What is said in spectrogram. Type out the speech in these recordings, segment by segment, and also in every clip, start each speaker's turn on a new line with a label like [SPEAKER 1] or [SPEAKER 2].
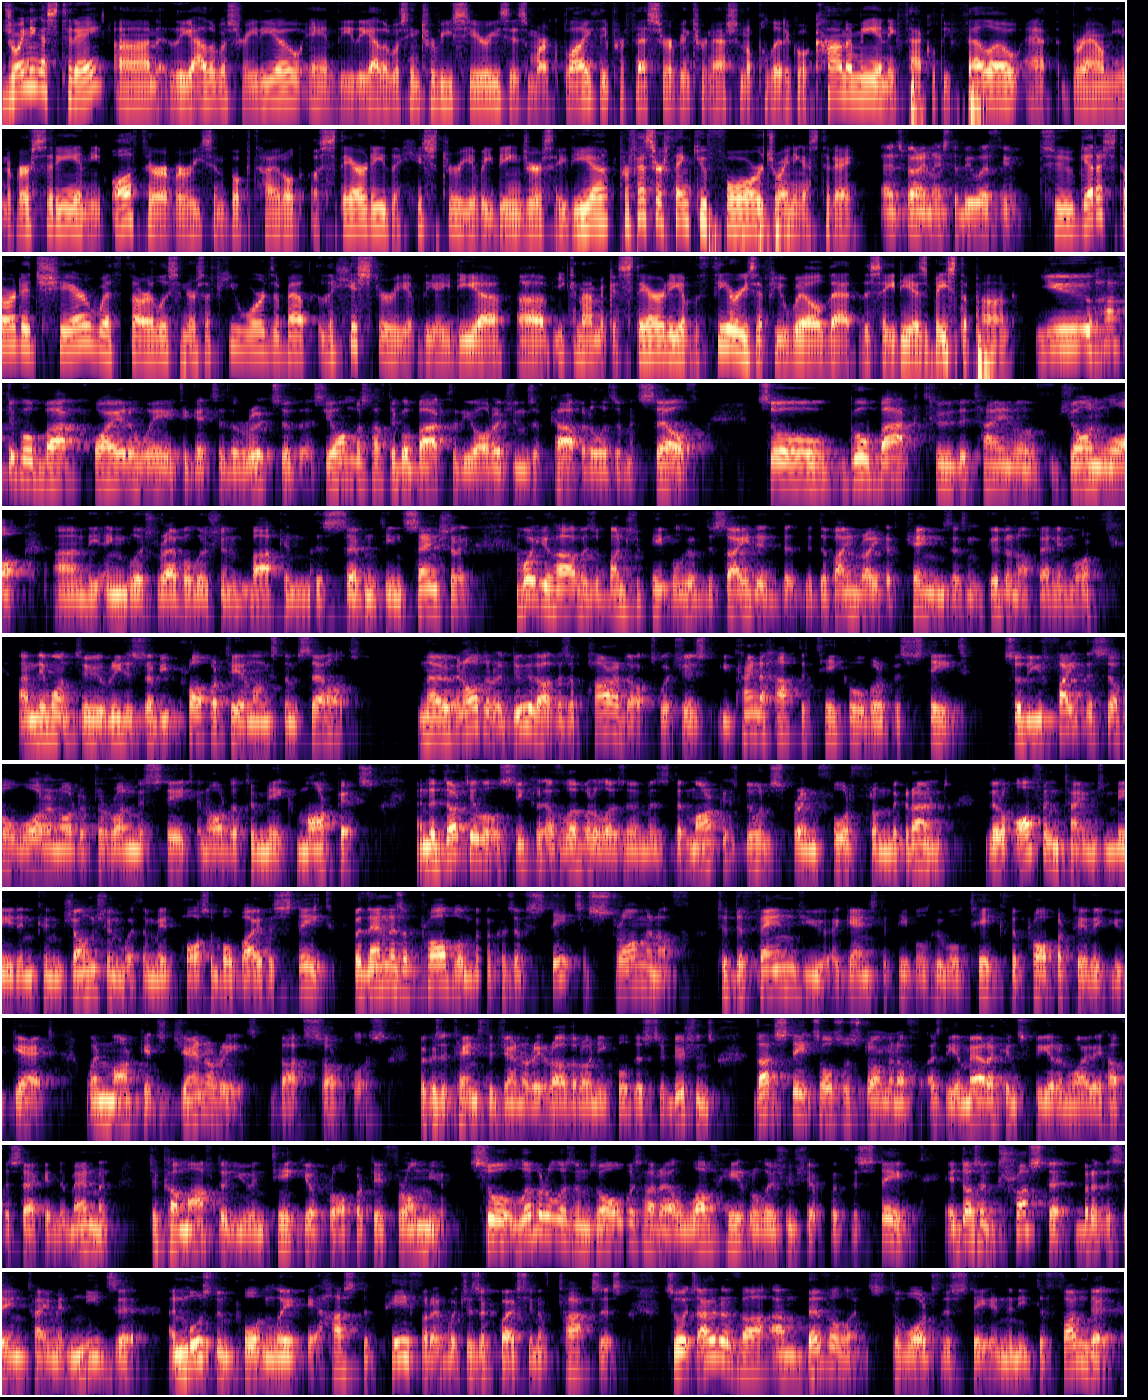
[SPEAKER 1] Joining us today on the Dialogos Radio and the Dialogos interview series is Mark Blyth, a professor of international political economy and a faculty fellow at Brown University, and the author of a recent book titled Austerity The History of a Dangerous Idea. Professor, thank you for joining us today.
[SPEAKER 2] It's very nice to be with you.
[SPEAKER 1] To get us started, share with our listeners a few words about the history of the idea of economic austerity, of the theories, if you will, that this idea is based upon.
[SPEAKER 2] You have to go back quite a way to get to the roots of this. You almost have to go back to the origins of capitalism itself. So go back to the time of John Locke and the English Revolution back in the 17th century. What you have is a bunch of people who have decided that the divine right of kings isn't good enough anymore, and they want to redistribute property amongst themselves. Now, in order to do that, there's a paradox, which is you kind of have to take over the state. So you fight the civil war in order to run the state, in order to make markets. And the dirty little secret of liberalism is that markets don't spring forth from the ground. They're oftentimes made in conjunction with and made possible by the state. But then there's a problem because if states are strong enough to defend you against the people who will take the property that you get when markets generate that surplus, because it tends to generate rather unequal distributions. That state's also strong enough, as the Americans fear and why they have the Second Amendment, to come after you and take your property from you. So liberalism's always had a love-hate relationship with the state. It doesn't trust it, but at the same time it needs it. And most importantly, it has to pay for it, which is a question of taxes. So it's out of that ambivalence towards the state and the need to fund it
